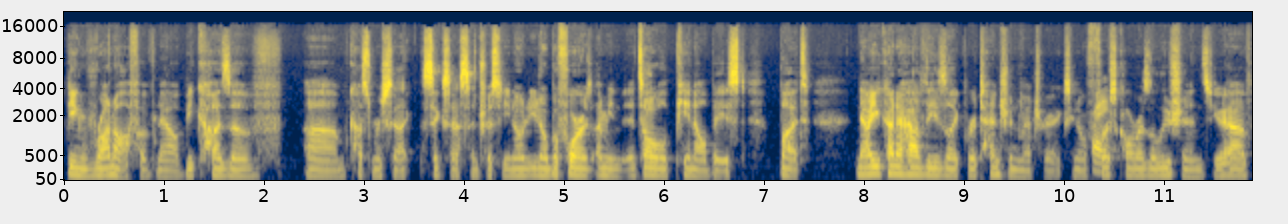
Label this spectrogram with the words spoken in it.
being run off of now because of um, customer success centricity? You know, you know, before I mean, it's all P and L based, but now you kind of have these like retention metrics. You know, right. first call resolutions. You have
